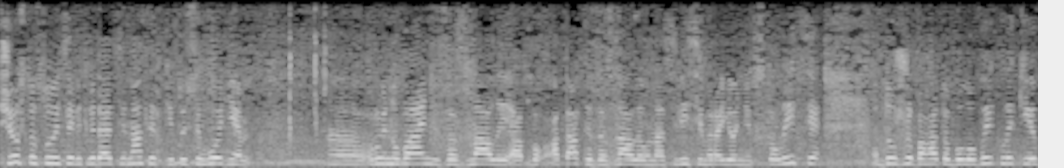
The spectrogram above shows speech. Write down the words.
Що стосується ліквідації наслідків, то сьогодні е, руйнувань зазнали або атаки зазнали у нас вісім районів столиці. Дуже багато було викликів.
